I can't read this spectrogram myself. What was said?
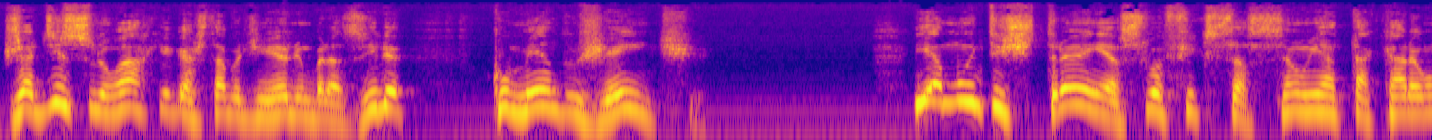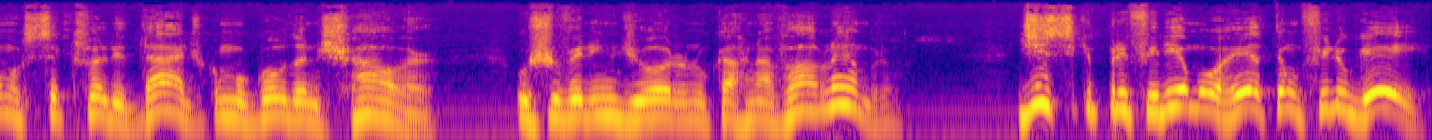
Já disse no ar que gastava dinheiro em Brasília comendo gente. E é muito estranha a sua fixação em atacar a homossexualidade, como Golden Shower, o chuveirinho de ouro no carnaval, lembra? Disse que preferia morrer a ter um filho gay,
